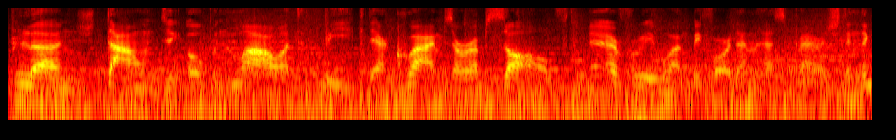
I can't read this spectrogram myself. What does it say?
plunged down the open maw at the peak, their crimes are absolved. Everyone before them has perished in the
